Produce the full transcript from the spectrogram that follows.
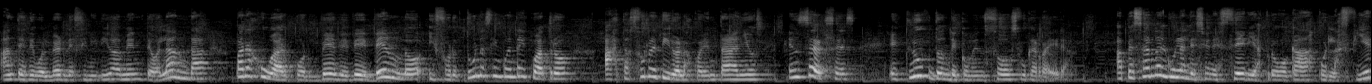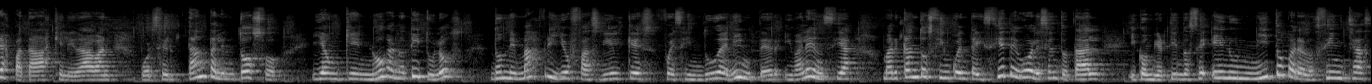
antes de volver definitivamente a Holanda para jugar por BBB Venlo y Fortuna 54 hasta su retiro a los 40 años en Cerces el club donde comenzó su carrera. A pesar de algunas lesiones serias provocadas por las fieras patadas que le daban por ser tan talentoso y aunque no ganó títulos, donde más brilló Vilques fue sin duda en Inter y Valencia, marcando 57 goles en total y convirtiéndose en un mito para los hinchas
